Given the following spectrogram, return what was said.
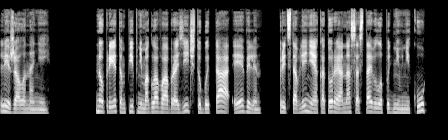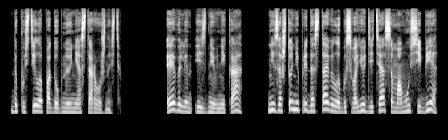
лежала на ней. Но при этом Пип не могла вообразить, чтобы та, Эвелин, Представление, которое она составила по дневнику, допустило подобную неосторожность. Эвелин из дневника ни за что не предоставила бы свое дитя самому себе,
